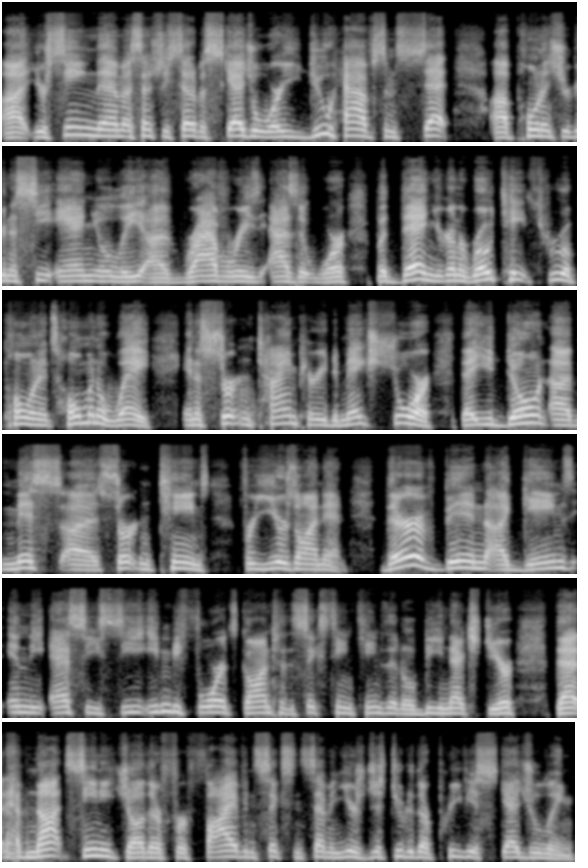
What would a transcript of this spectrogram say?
uh, you're seeing them essentially set up a schedule where you do have some set opponents you're going to see annually, uh, rivalries as it were, but then you're going to rotate through opponents home and away in a certain time period to make sure that you don't uh, miss uh, certain teams for years on end. There have been uh, games in the SEC, even before it's gone to the 16 teams that it'll be next year, that have not seen each other for five and six and seven years just due to their previous scheduling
